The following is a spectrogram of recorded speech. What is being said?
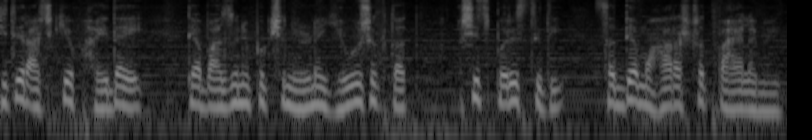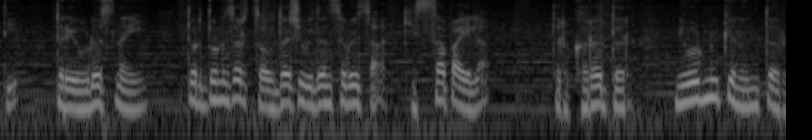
जिथे राजकीय फायदा आहे त्या बाजूने पक्ष निर्णय घेऊ शकतात अशीच परिस्थिती सध्या महाराष्ट्रात पाहायला मिळते. तर एवढंच नाही तर दोन हजार चौदाच्या विधानसभेचा किस्सा पाहिला. तर खरं तर निवडणुकीनंतर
